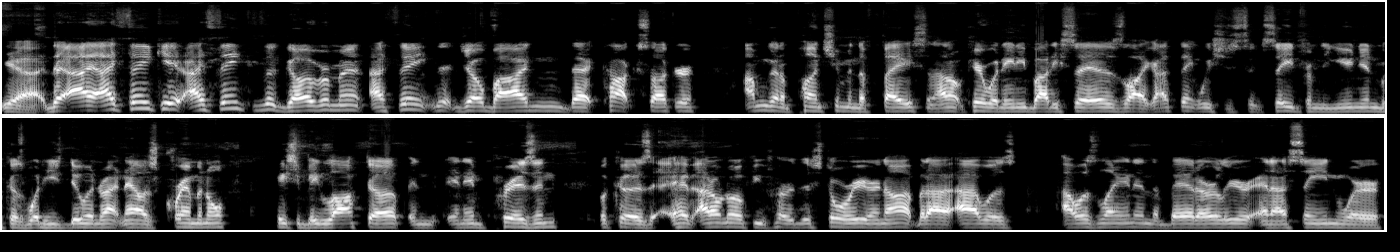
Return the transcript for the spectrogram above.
yeah. The, I, I think it. I think the government. I think that Joe Biden, that cocksucker. I'm going to punch him in the face, and I don't care what anybody says. Like I think we should succeed from the union because what he's doing right now is criminal. He should be locked up and, and in prison because I don't know if you've heard this story or not, but I, I was I was laying in the bed earlier and I seen where,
